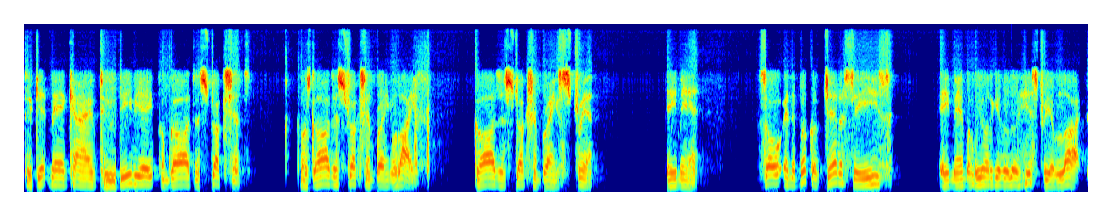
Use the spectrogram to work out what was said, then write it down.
to get mankind to deviate from God's instructions. Because God's instruction brings life. God's instruction brings strength. Amen. So in the book of Genesis, amen, but we want to give a little history of Lot.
